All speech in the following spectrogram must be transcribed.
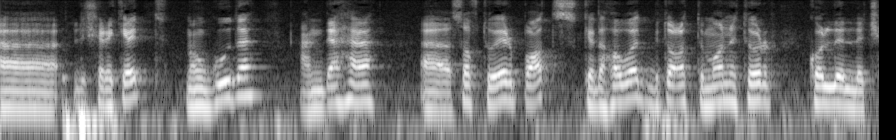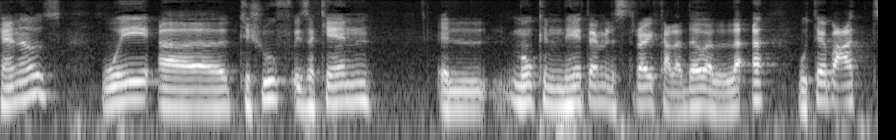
آه لشركات موجودة عندها software bots كده هوت بتقعد ت monitor كل ال channels وتشوف إذا كان ممكن إن هي تعمل strike على ده ولا لأ وتبعت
